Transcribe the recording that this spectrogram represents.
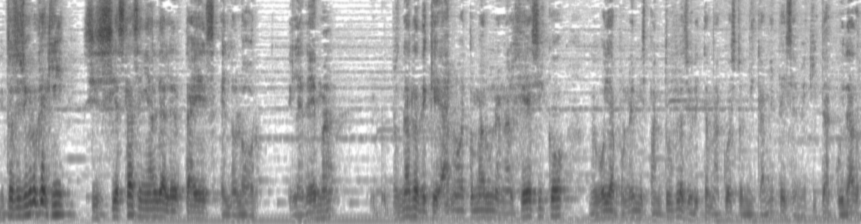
Entonces yo creo que aquí, si, si esta señal de alerta es el dolor, el edema, pues nada de que, ah, me voy a tomar un analgésico, me voy a poner mis pantuflas y ahorita me acuesto en mi camita y se me quita, cuidado.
